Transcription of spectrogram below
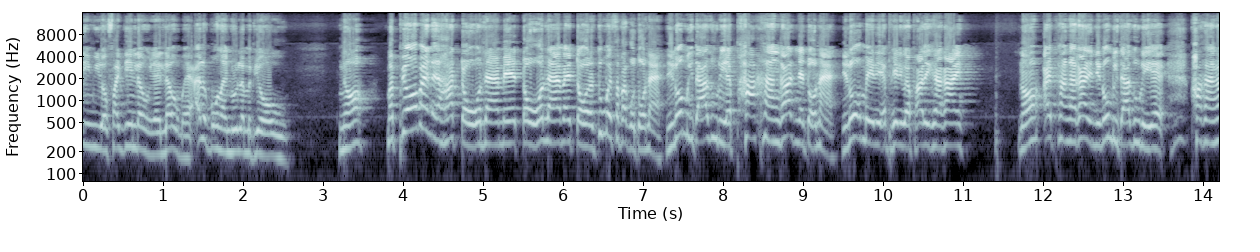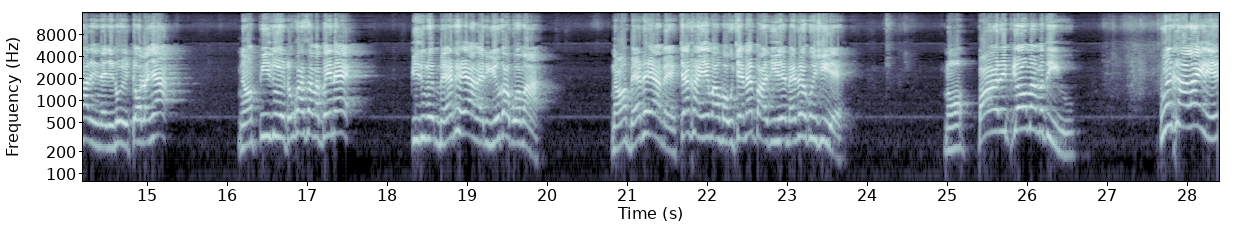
တင်းပြီးတော့ fighting လုပ်ရင်လည်းလုပ်မယ်အဲ့လိုပုံစံမျိုးလည်းမပြောဘူးနော်မပြောဘဲနဲ့ဟာတော်လန်ပဲတော်လန်ပဲတော်တယ်သူ့မဲ့စပတ်ကိုတော်လန်နင်တို့မိသားစုတွေရဲ့ဖာခံကားနဲ့တော်လန်နင်တို့အမေတွေအဖေတွေပဲဖာတွေခံခိုင်းနော်အဲ့ဖန်ခံကားတွေနင်တို့မိသားစုတွေရဲ့ဖာခံကားတွေနဲ့နင်တို့တွေတော်လန်ညနော်ပြည်သူတွေဒုက္ခဆက်မပေးနဲ့ ပြည်သူတွေမဲထဲရမယ်ဒီရုပ်ကပွဲမှာနော်မဲထဲရမယ်ကြက်ခံရေးမှာမဟုတ်ဘူးကျန်တဲ့ပါကြီးတွေမဲထဲခွင့်ရှိတယ်နော်ဘာတွေပြောမှမသိဘူးဝင်ခံလိုက်ရင်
